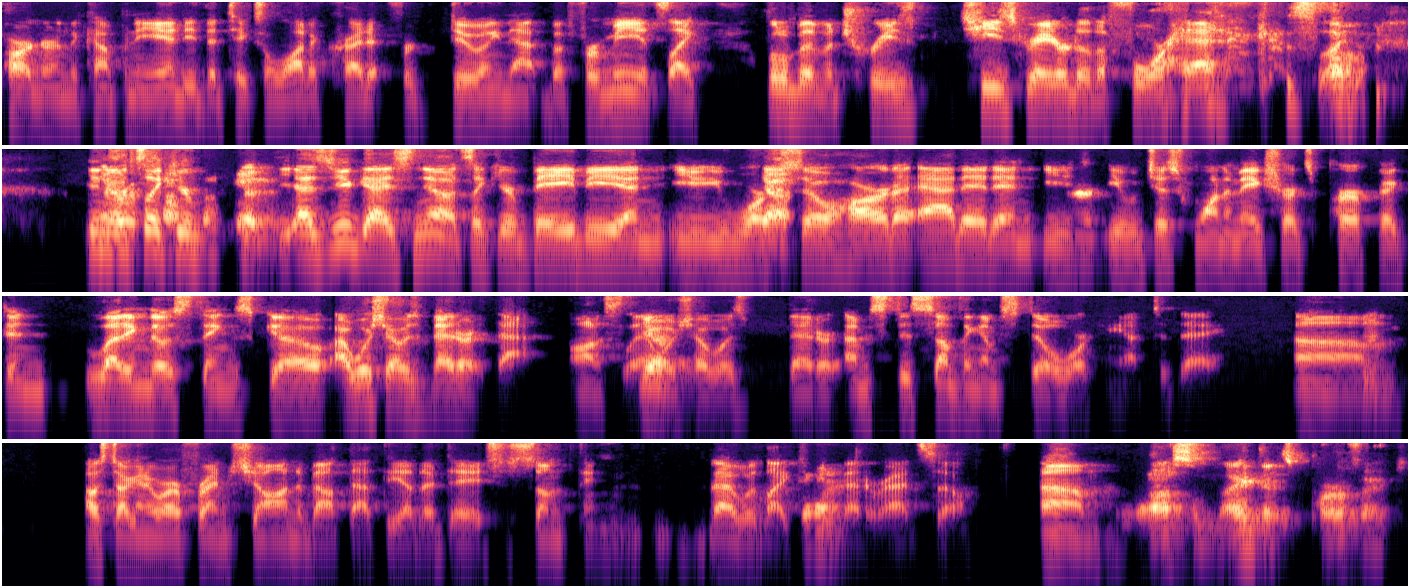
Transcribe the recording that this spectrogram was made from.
partner in the company andy that takes a lot of credit for doing that but for me it's like a little bit of a cheese cheese grater to the forehead because like Oh, you know it's like your as you guys know it's like your baby and you, you work Yeah. so hard at it and you, Sure. you just want to make sure it's perfect and letting those things go i wish i was better at that honestly Yeah. i wish i was better i'm still something i'm still working at today um i was talking to our friend sean about that the other day it's just something that i would like to Yeah. get better at so um Awesome. I think that's perfect.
